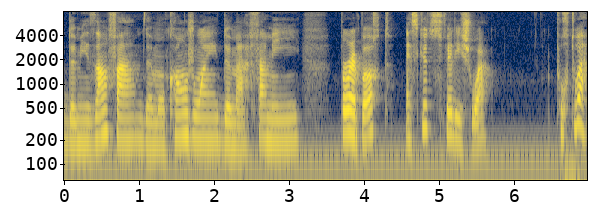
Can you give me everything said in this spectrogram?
de mes enfants, de mon conjoint, de ma famille? Peu importe, est-ce que tu fais les choix pour toi?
